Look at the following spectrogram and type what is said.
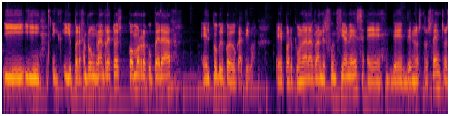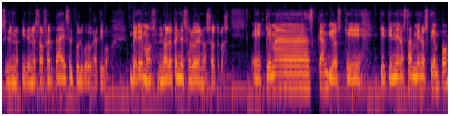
y, y, por ejemplo, un gran reto es cómo recuperar el público educativo eh, porque una de las grandes funciones eh, de, nuestros centros y de, nuestra oferta es el público educativo. Veremos, no depende solo de nosotros. ¿Qué más cambios que, que tienden a estar menos tiempo?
